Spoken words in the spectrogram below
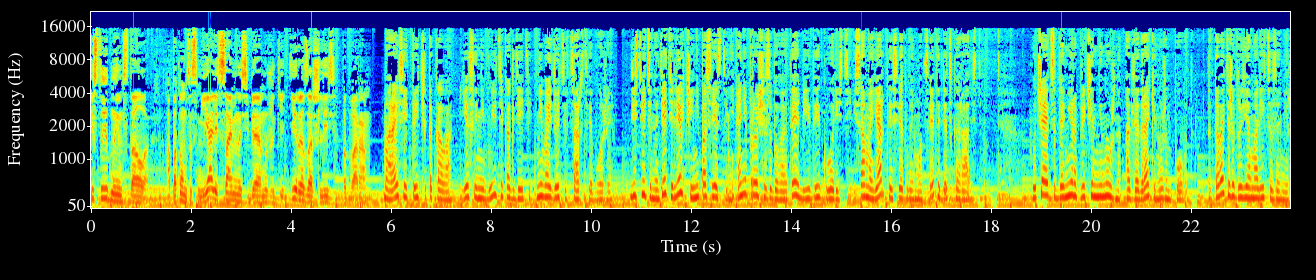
и стыдно им стало. А потом засмеялись сами на себя мужики и разошлись по дворам. Мораль сей притчи такова. Если не будете как дети, не войдете в Царствие Божие. Действительно, дети легче и непосредственней. Они проще забывают и обиды, и горести. И самая яркая и светлая эмоция – это детская радость. Получается, для мира причин не нужно, а для драки нужен повод. Так давайте же, друзья, молиться за мир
